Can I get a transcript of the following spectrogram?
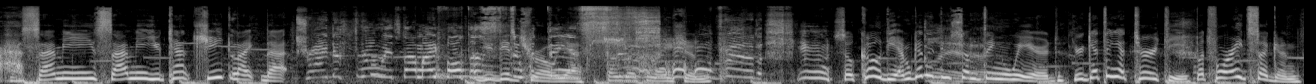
Ah, Sammi, Sammi, you can't cheat like that. Tried to throw. It's not my fault. This You did throw, thing yes. Congratulations. so bad. So Cody, I'm gonna do something weird. You're getting a 30, but for 8 seconds.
